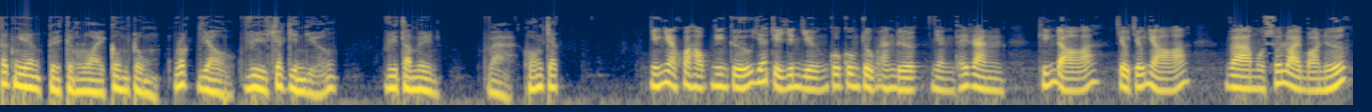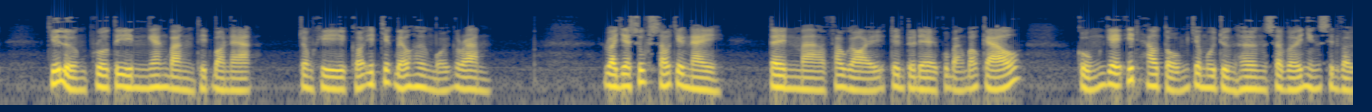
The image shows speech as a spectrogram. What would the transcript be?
Tất nhiên, tùy từng loài côn trùng rất giàu vi chất dinh dưỡng, vitamin và khoáng chất. Những nhà khoa học nghiên cứu giá trị dinh dưỡng của côn trùng ăn được nhận thấy rằng kiến đỏ, châu chấu nhỏ và một số loài bò nước chứa lượng protein ngang bằng thịt bò nạc, trong khi có ít chất béo hơn mỗi gram. Loài gia súc sáu chân này, tên mà phao gọi trên tựa đề của bản báo cáo, cũng gây ít hao tổn cho môi trường hơn so với những sinh vật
